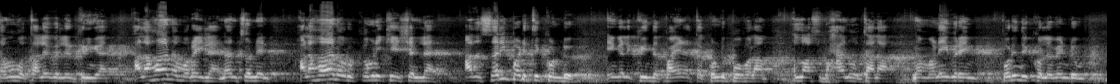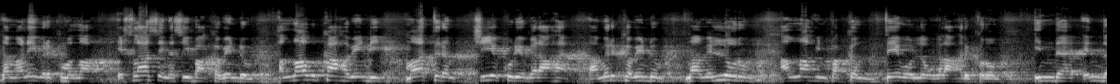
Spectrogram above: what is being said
சமூக தலைவர்கள் இருக்கிறீங்க அழகான முறையில நான் சொன்னேன் அழகான ஒரு கம்யூனிகேஷன்ல அதை சரிப்படுத்தி கொண்டு எங்களுக்கு இந்த பயணத்தை கொண்டு போகலாம். அல்லாஹ் சுபஹானு தாலா நம் அனைவரையும் புரிந்து கொள்ள வேண்டும். நம் அனைவருக்கும் அல்லாஹ் இஹ்லாஸை நசீபாக்க வேண்டும். அல்லாவுக்காகவே வேண்டி மாத்திரம் செய்யக்கூடியவர்களாக நாம் இருக்க வேண்டும். நாம் எல்லோரும் அல்லாஹின் பக்கம் தேவை உள்ளவங்களாக இருக்கிறோம். இந்த எந்த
